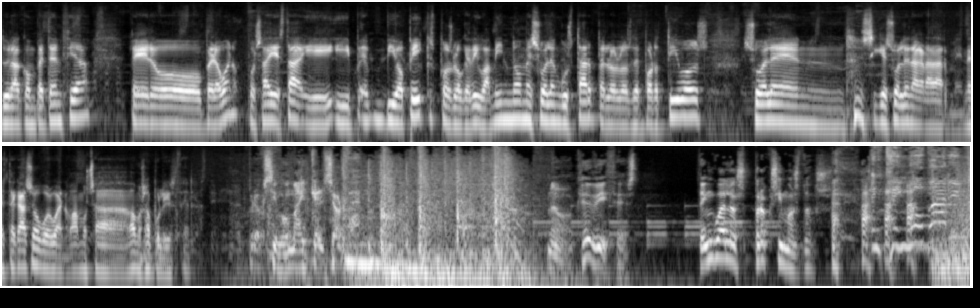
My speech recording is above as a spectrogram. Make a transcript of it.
dura competencia, pero, pero bueno, pues ahí está. Y, y, biopics, pues lo que digo, a mí no me suelen gustar, pero los deportivos suelen, sí que suelen agradarme. En este caso, pues bueno, vamos a, vamos a pulir cera. Próximo Michael Jordan. No, ¿qué dices? Tengo a los próximos dos.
